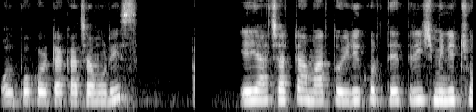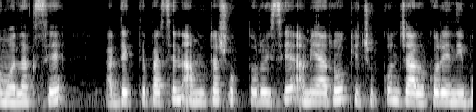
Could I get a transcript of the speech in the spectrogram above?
অল্প কয়টা কাঁচামরিচ। এই আচারটা আমার তৈরি করতে 30 মিনিট সময় লাগছে। আর দেখতে পাচ্ছেন আমটা শক্ত রয়েছে আমি আরও কিছুক্ষণ জাল করে নিব।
